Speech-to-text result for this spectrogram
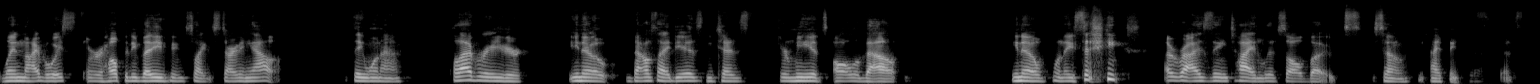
lend my voice or help anybody who's like starting out. They want to collaborate or, you know, bounce ideas because for me, it's all about, you know, when they say a rising tide lifts all boats. So I think that's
